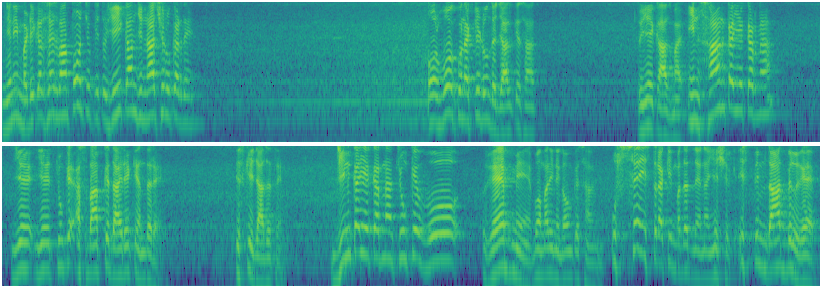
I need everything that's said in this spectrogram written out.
यानी मेडिकल साइंस वहाँ पहुँच चुकी तो यही काम जिन्नात शुरू कर दें। और वो कनेक्टेड हूँ दजाल के साथ। तो ये एक आजमा इंसान का ये करना, ये ये चूँकि इसबाब के दायरे के अंदर है, इसकी इजाज़त है। जिनका ये करना, चूँकि वो गैब में है, वो हमारी निगाहों के सामने है, उससे इस तरह की मदद लेना ये शिरक, इस्तिमदाद बिल गैब।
